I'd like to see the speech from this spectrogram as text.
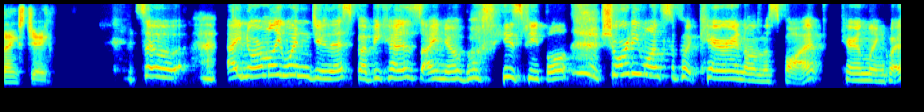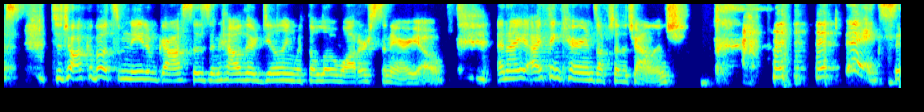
thanks, Jay. So I normally wouldn't do this, but because I know both these people, Shorty wants to put Karen on the spot, Karen Lindquist, to talk about some native grasses and how they're dealing with the low water scenario. And I, I think Karen's up to the challenge. Thanks.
